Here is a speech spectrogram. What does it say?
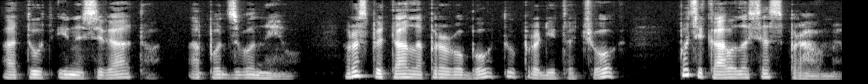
а тут і не свято, а подзвонив. Розпитала про роботу, про діточок, поцікавилася справами.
